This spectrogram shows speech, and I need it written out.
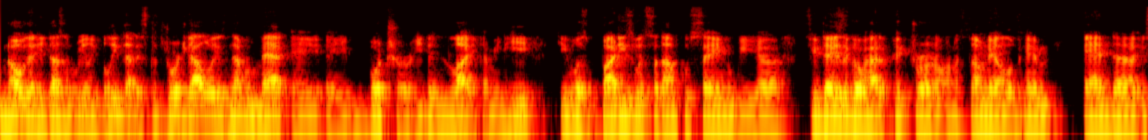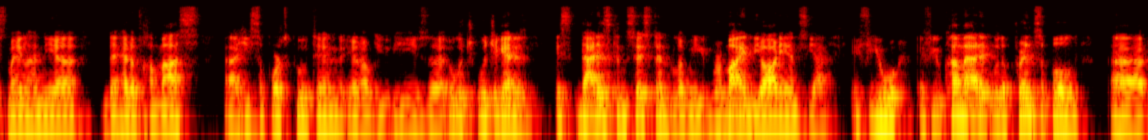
know that he doesn't really believe that is because George Galloway has never met a, a butcher he didn't like. I mean, he he was buddies with Saddam Hussein. We uh, a few days ago had a picture on a thumbnail of him and Ismail Haniyeh, the head of Hamas. Uh, he supports Putin. You know, he, he's uh, which which again is is that is consistent. Let me remind the audience. Yeah, if you if you come at it with a principled uh,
